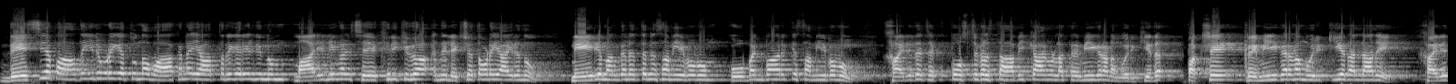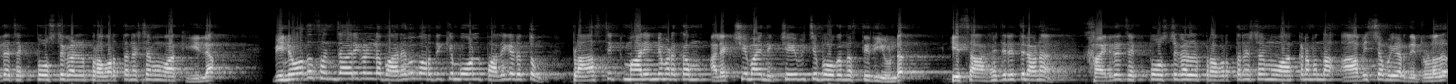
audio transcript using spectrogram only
ദേശീയപാതയിലൂടെ എത്തുന്ന വാഹന യാത്രികരിൽ നിന്നും മാലിന്യങ്ങൾ ശേഖരിക്കുക എന്ന ലക്ഷ്യത്തോടെയായിരുന്നു നേര്യമംഗലത്തിന് സമീപവും കൂമ്പൻപാറയ്ക്ക് സമീപവും ഹരിത ചെക്ക് പോസ്റ്റുകൾ സ്ഥാപിക്കാനുള്ള ക്രമീകരണം ഒരുക്കിയത്. പക്ഷേ ക്രമീകരണം ഒരുക്കിയതല്ലാതെ ഹരിത ചെക്ക് പോസ്റ്റുകൾ പ്രവർത്തനക്ഷമമാക്കിയില്ല. വിനോദസഞ്ചാരികളുടെ വരവ് വർദ്ധിക്കുമ്പോൾ പലയിടത്തും പ്ലാസ്റ്റിക് മാലിന്യമടക്കം അലക്ഷ്യമായി നിക്ഷേപിച്ചു പോകുന്ന സ്ഥിതിയുണ്ട്. ഈ സാഹചര്യത്തിലാണ് ഹരിത ചെക്ക് പോസ്റ്റുകൾ പ്രവർത്തനക്ഷമമാക്കണമെന്ന ആവശ്യമുയർന്നിട്ടുള്ളത്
